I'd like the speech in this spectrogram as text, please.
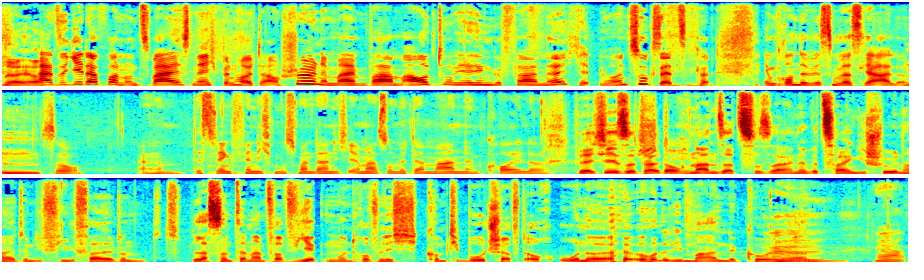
Naja. Also jeder von uns weiß, ne, ich bin heute auch schön in meinem warmen Auto hier hingefahren, ne, ich hätte mir auch einen Zug setzen können. Im Grunde wissen wir es ja alle. Mhm. So. Ähm, deswegen finde ich, muss man da nicht immer so mit der mahnenden Keule. Vielleicht ist es halt auch ein Stehen. Ansatz zu sein. ne? Wir zeigen die Schönheit und die Vielfalt und lassen uns dann einfach wirken und hoffentlich kommt die Botschaft auch ohne, ohne die mahnende Keule an. Mhm. Ja.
